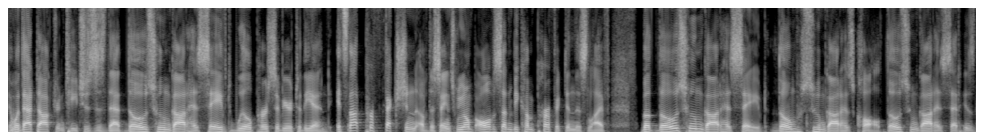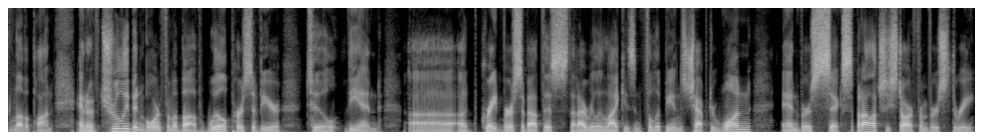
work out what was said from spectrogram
And what that doctrine teaches is that those whom God has saved will persevere to the end. It's not perfection of the saints. We don't all of a sudden become perfect in this life, but those whom God has saved, those whom God has called, those whom God has set his love upon, and have truly been born from above will persevere till the end. Uh, a great verse about this that I really like is in Philippians chapter 1 and verse 6. But I'll actually start from verse 3.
